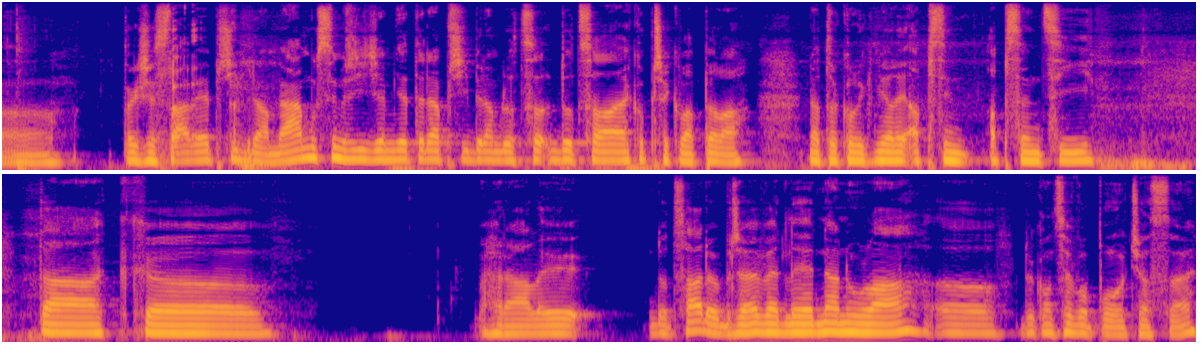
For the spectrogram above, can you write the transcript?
Uh, takže Slávě Příbram. Já musím říct, že mě teda Příbram docela, docela jako překvapila na to, kolik měli absen, absencí. Tak uh, hráli docela dobře, vedli 1-0, uh, dokonce o poločase.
